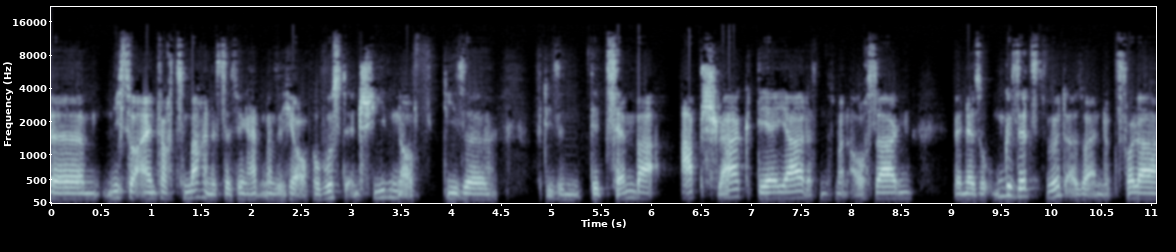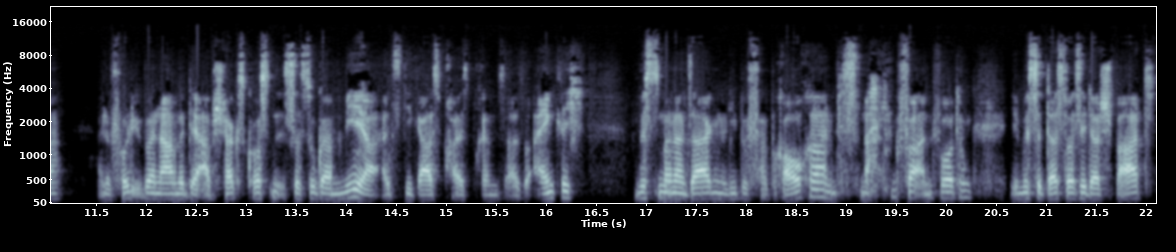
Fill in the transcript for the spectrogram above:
ähm, nicht so einfach zu machen ist. Deswegen hat man sich ja auch bewusst entschieden auf diese, diesen Dezember-Abschlag, der ja, das muss man auch sagen, wenn er so umgesetzt wird, also ein voller eine Vollübernahme der Abschlagskosten ist das sogar mehr als die Gaspreisbremse. Also eigentlich müsste man dann sagen, liebe Verbraucher, ein bisschen Eigenverantwortung, ihr müsstet das, was ihr da spart,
